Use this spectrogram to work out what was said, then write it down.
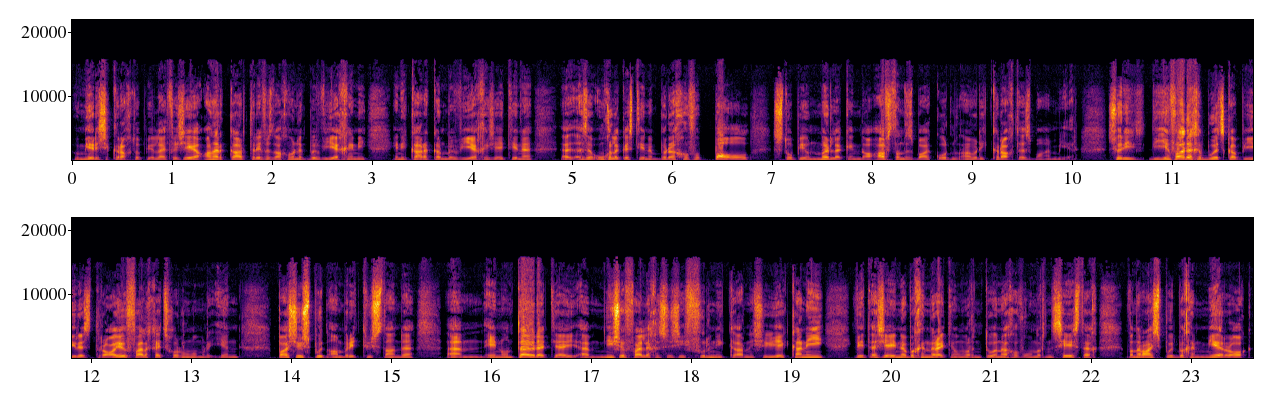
hoe meer is die krag op jou lyf. As jy 'n ander kar tref is daar gewoonlik beweging en die en die kar kan beweeg. As jy teen 'n as 'n ongeluk is teen 'n brug of 'n paal, stop jy onmiddellik en daai afstand is baie kort met ander woorde die kragte is baie meer. So die die eenvoudige boodskap hier is draai jou veiligheidsgordel nommer 1, pas jou spoed aan by die toestande. Ehm um, en onthou dat jy um, nie so veilig is soos jy voel in die kar nie. So jy kan nie weet as jy nou begin ry teen 120 of 160, wanneer daai spoed begin meer raak,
